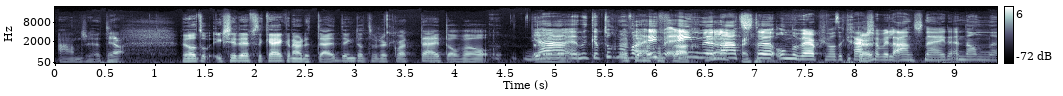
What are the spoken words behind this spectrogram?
aanzet. Ja. Wel, ik zit even te kijken naar de tijd. Ik denk dat we er qua tijd al wel... Ja, uh, en ik heb toch nog wel even één uh, laatste onderwerpje... wat ik graag zou willen aansnijden. En dan uh,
